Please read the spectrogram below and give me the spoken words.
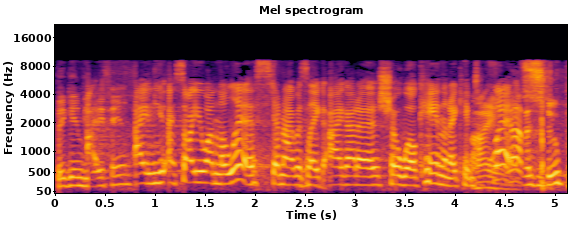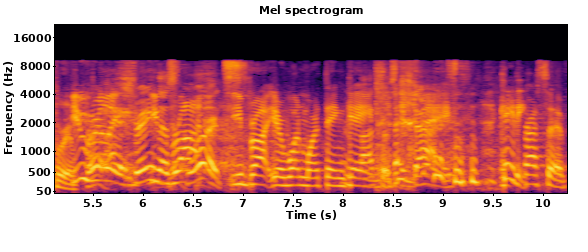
Big NBA fan? I, I saw you on the list, and I was like, I gotta show Will Cain that I came to I play. am super You impressed. really you brought, you brought your one more thing game. Lots of stats. Katie. Impressive.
